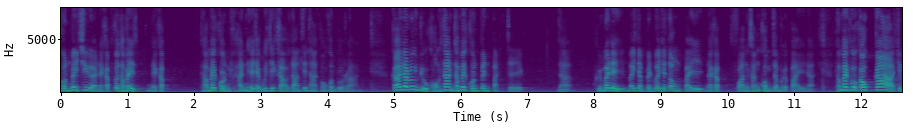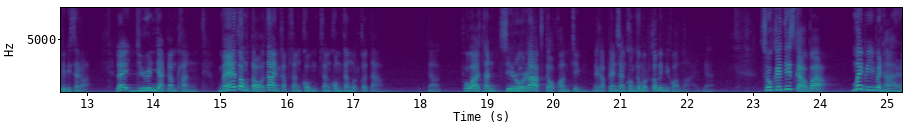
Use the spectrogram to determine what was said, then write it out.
คนไม่เชื่อนะครับก็ทำให้นะครับ ทำให้คนหันเหจากวิถีเก่าตามเส้นทางของคนโบราณ การดำรงอยู่ของท่านทำให้คนเป็นปัจเจกนะคือไม่ได้ไม่จำเป็นว่าจะต้องไปนะครับฟังสังคมเสมอไปนะทำให้พวกเขากล้าจะเป็นอิสระ และยืนหยัดลำพัง แม้ต้องต่อต้านกับสังคมสังคมทั้งหมดก็ตามนะเพราะว่าท่านซีโรราบต่อความจริงนะครับเพราะสังคมทั้งหมดก็ไม่มีความหมายนะโซเครติสกล่าวว่าไม่มีปัญหาอะไร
